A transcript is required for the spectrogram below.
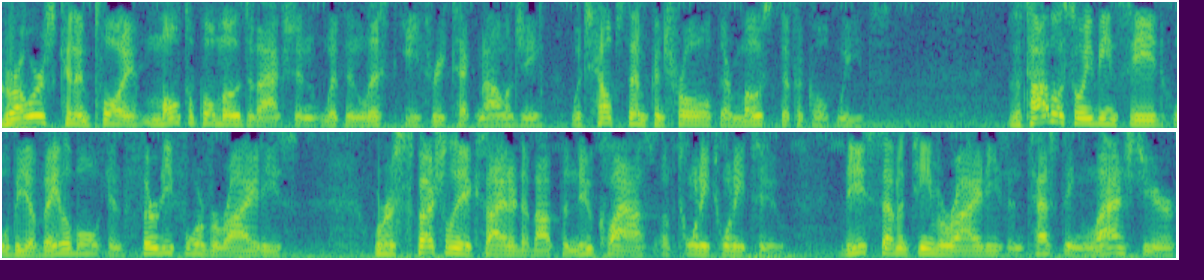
Growers can employ multiple modes of action with Enlist E3 technology, which helps them control their most difficult weeds. Xitavo soybean seed will be available in 34 varieties. We're especially excited about the new class of 2022. These 17 varieties in testing last year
